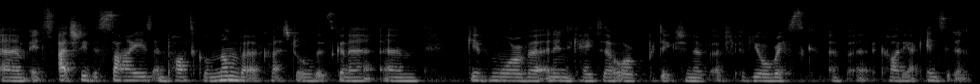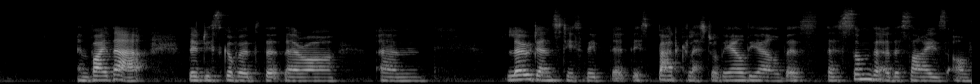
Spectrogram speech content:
um, it's actually the size and particle number of cholesterol that's going to um, give more of a, an indicator or prediction of, of, of your risk of a cardiac incident. And by that, they've discovered that there are um, low density, so they, this bad cholesterol, the LDL, there's, there's some that are the size of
